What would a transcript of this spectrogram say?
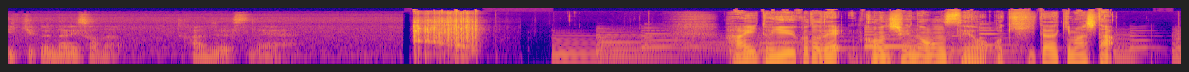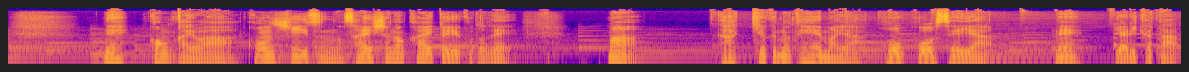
一曲になりそうな感じですね。はい、ということで、今週の音声をお聞きいただきました。ね、今回は今シーズンの最初の回ということで、まあ、楽曲のテーマや方向性や、ね、やり方、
